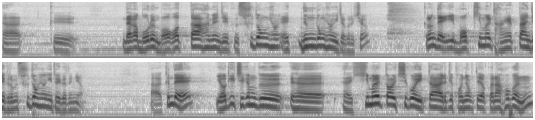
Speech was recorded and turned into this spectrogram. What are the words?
아, 그 내가 뭐를 먹었다 하면 이제 그 수동형, 능동형이죠, 그렇죠? 그런데 이 먹힘을 당했다 이제 그러면 수동형이 되거든요. 아 근데 여기 지금 그 에, 힘을 떨치고 있다 이렇게 번역되었거나 혹은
